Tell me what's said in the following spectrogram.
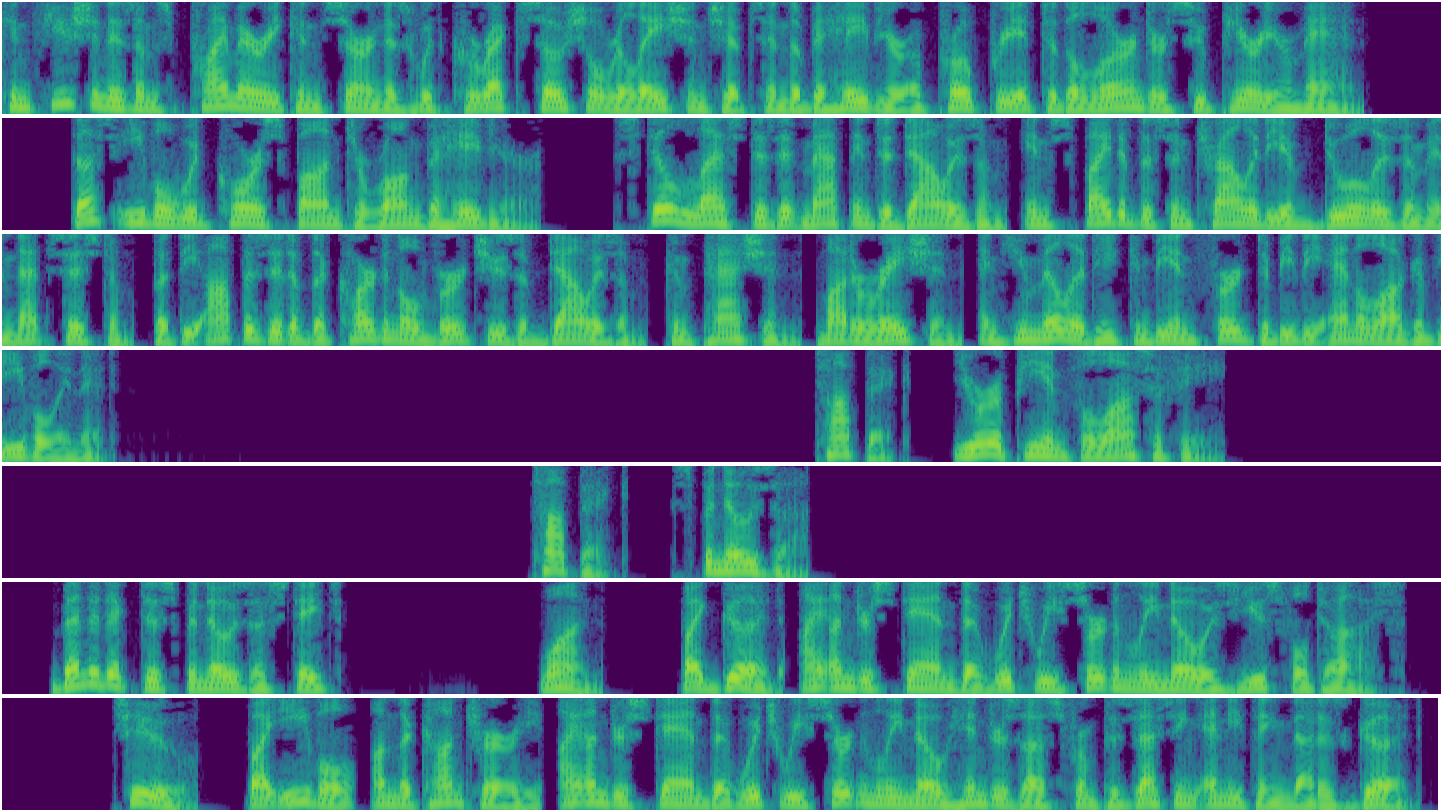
Confucianism's primary concern is with correct social relationships and the behavior appropriate to the learned or superior man. Thus evil would correspond to wrong behavior. Still less does it map into Taoism, in spite of the centrality of dualism in that system, but the opposite of the cardinal virtues of Taoism, compassion, moderation, and humility can be inferred to be the analogue of evil in it. European philosophy Spinoza Benedict de Spinoza states 1. By good, I understand that which we certainly know is useful to us. 2. By evil, on the contrary, I understand that which we certainly know hinders us from possessing anything that is good.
